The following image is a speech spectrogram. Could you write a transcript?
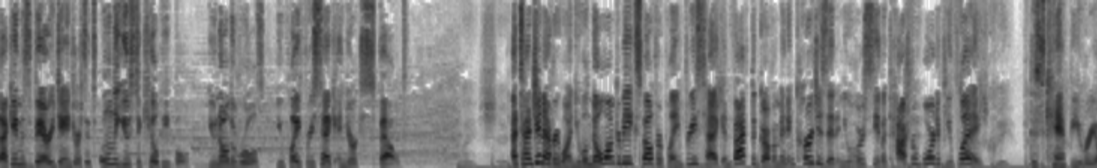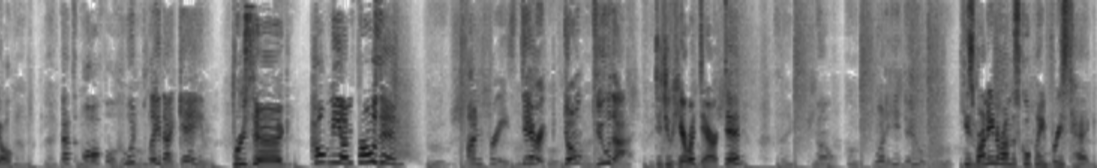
that game is very dangerous. It's only used to kill people. You know the rules. You play freeze tag and you're expelled. Attention everyone, you will no longer be expelled for playing freeze tag. In fact, the government encourages it and you will receive a cash reward if you play. This can't be real. That's awful. Who would play that game? Freeze tag! Help me, I'm frozen! Unfreeze. Derek, don't do that. Did you hear what Derek did? No. What did he do? He's running around the school playing freeze tag.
